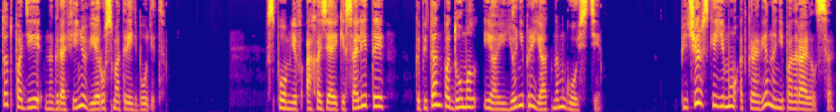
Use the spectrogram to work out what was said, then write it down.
тот поди на графиню Веру смотреть будет. Вспомнив о хозяйке Солиты, капитан подумал и о ее неприятном госте. Печерский ему откровенно не понравился.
